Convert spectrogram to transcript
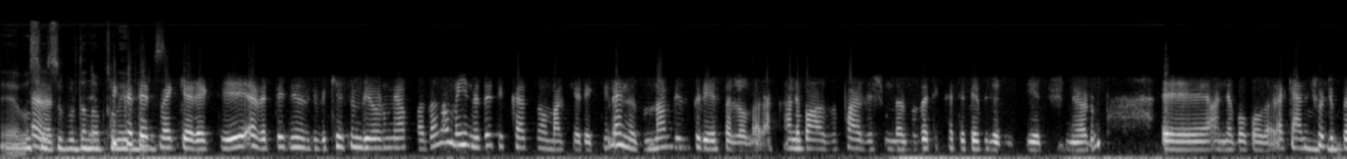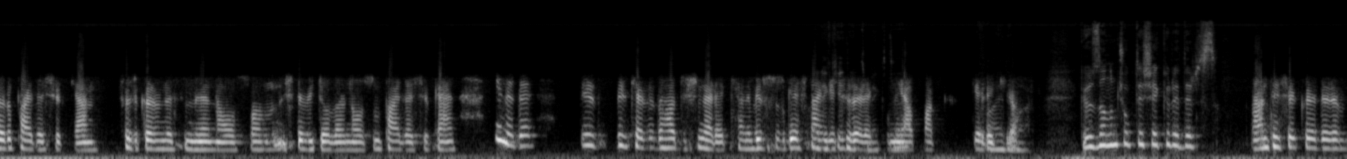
e, bu Evet, sözü burada Dikkat noktalayabiliriz. etmek gerektiği, evet dediğiniz gibi kesin bir yorum yapmadan ama yine de dikkatli olmak gerektiğini en azından biz bireysel olarak hani bazı paylaşımlarımıza dikkat edebiliriz diye düşünüyorum. Ee, anne baba olarak yani Hı hı. çocukları paylaşırken çocukların resimlerini olsun işte videolarını olsun paylaşırken yine de bir, bir kere daha düşünerek hani bir süzgeçten Hareket geçirerek etmekte bunu yapmak gerekiyor. var. Gözde Hanım çok teşekkür ederiz. Ben teşekkür ederim.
